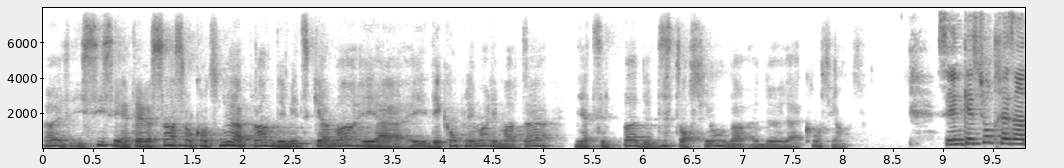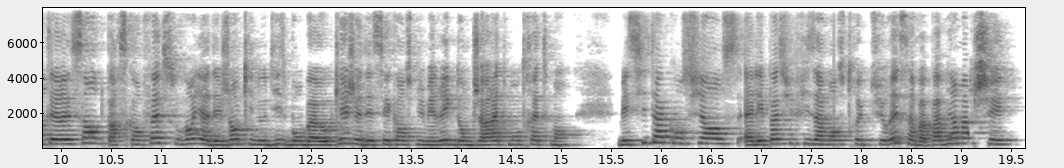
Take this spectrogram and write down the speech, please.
Ah, ici, c'est intéressant. Si on continue à prendre des médicaments et, des compléments alimentaires, n'y a-t-il pas de distorsion de la conscience? C'est une question très intéressante parce qu'en fait, souvent, il y a des gens qui nous disent, bon, bah, ok, j'ai des séquences numériques, donc j'arrête mon traitement. Mais si ta conscience, elle n'est pas suffisamment structurée, ça va pas bien marcher.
